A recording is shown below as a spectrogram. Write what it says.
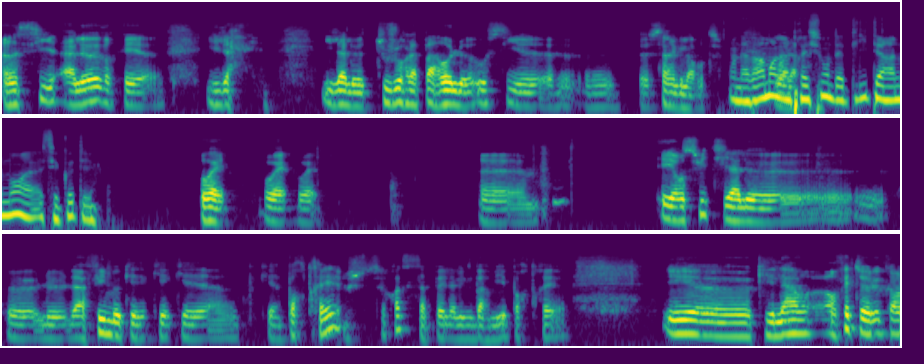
ainsi à l'œuvre et il a, il a le, toujours la parole aussi cinglante. On a vraiment l'impression d'être littéralement à ses côtés. Ouais, ouais, ouais. Et ensuite, il y a le, le, le film qui est, qui, est, un, un, portrait, je crois que ça s'appelle Alex Barbier, portrait, et euh, qui est là. En fait, quand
